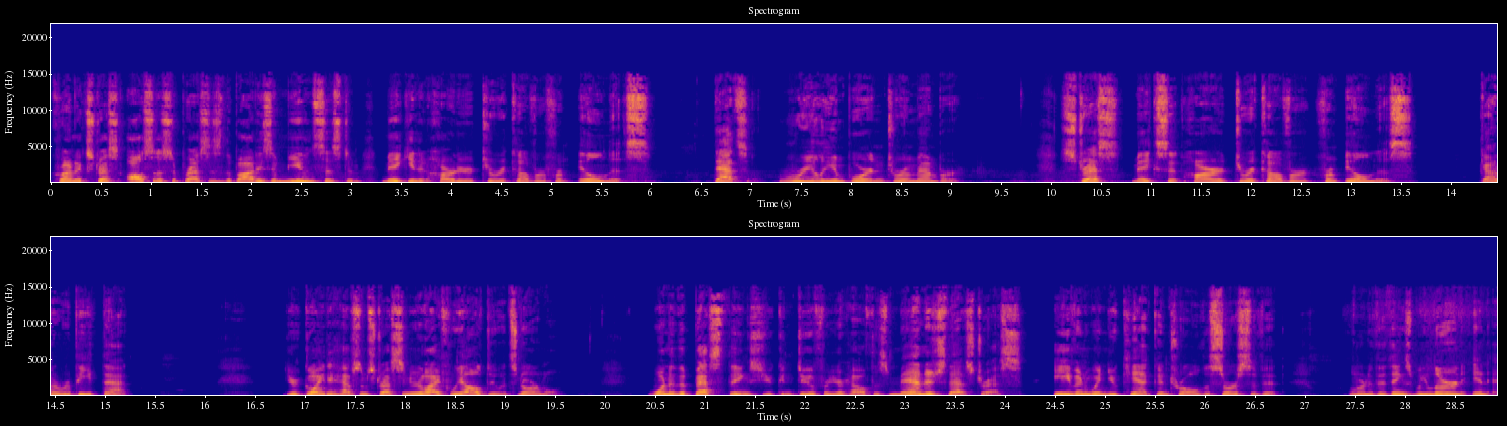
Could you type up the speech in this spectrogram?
Chronic stress also suppresses the body's immune system, making it harder to recover from illness. That's really important to remember. Stress makes it hard to recover from illness. Gotta repeat that. You're going to have some stress in your life. We all do. It's normal. One of the best things you can do for your health is manage that stress, even when you can't control the source of it. One of the things we learn in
